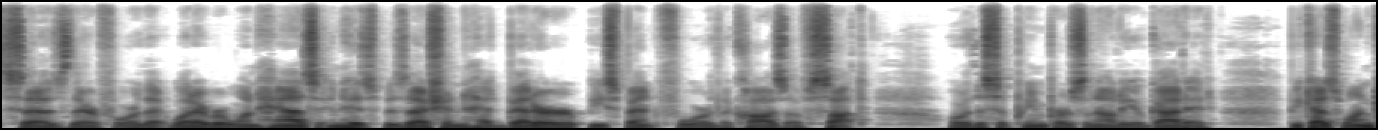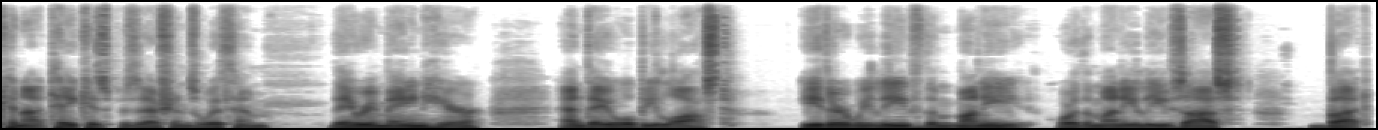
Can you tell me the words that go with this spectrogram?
says, therefore, that whatever one has in his possession had better be spent for the cause of Sat, or the Supreme Personality of Godhead, because one cannot take his possessions with him. They remain here, and they will be lost. Either we leave the money, or the money leaves us, but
